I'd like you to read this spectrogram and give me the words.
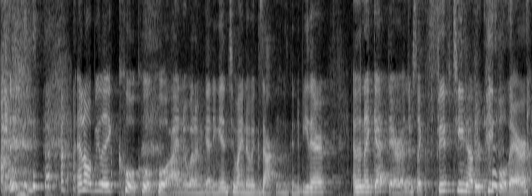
and I'll be like, "Cool, cool, cool. I know what I'm getting into. I know exactly who's going to be there." And then I get there and there's like 15 other people there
